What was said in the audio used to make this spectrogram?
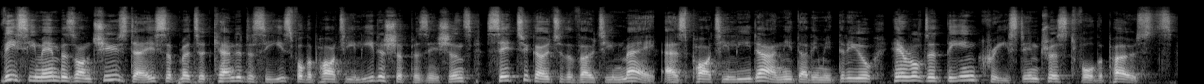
Disy members on Tuesday submitted candidacies for the party leadership positions set to go to the vote in May, as party leader Annita Demetriou heralded the increased interest for the posts.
